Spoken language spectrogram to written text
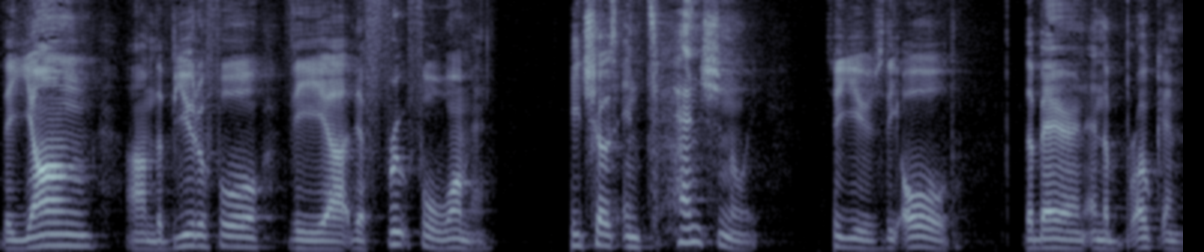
the young, um, the beautiful, the, uh, the fruitful woman. He chose intentionally to use the old, the barren, and the broken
